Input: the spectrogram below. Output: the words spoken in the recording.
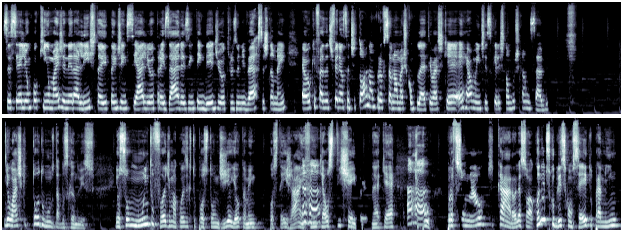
você ser ali um pouquinho mais generalista e tangencial em outras áreas, entender de outros universos também, é o que faz a diferença, te torna um profissional mais completo. Eu acho que é, é realmente isso que eles estão buscando, sabe? Eu acho que todo mundo está buscando isso. Eu sou muito fã de uma coisa que tu postou um dia e eu também postei já, enfim, que é os T-Shapers, né? Que é, tipo, profissional que, cara, olha só, quando eu descobri esse conceito, para mim,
